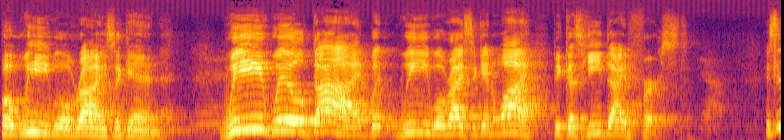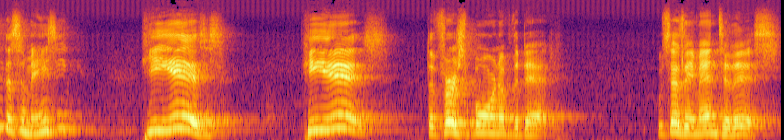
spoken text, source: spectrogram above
but we will rise again. We will die, but we will rise again. Why? Because he died first. Isn't this amazing? He is. He is the firstborn of the dead. Who says amen to this?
